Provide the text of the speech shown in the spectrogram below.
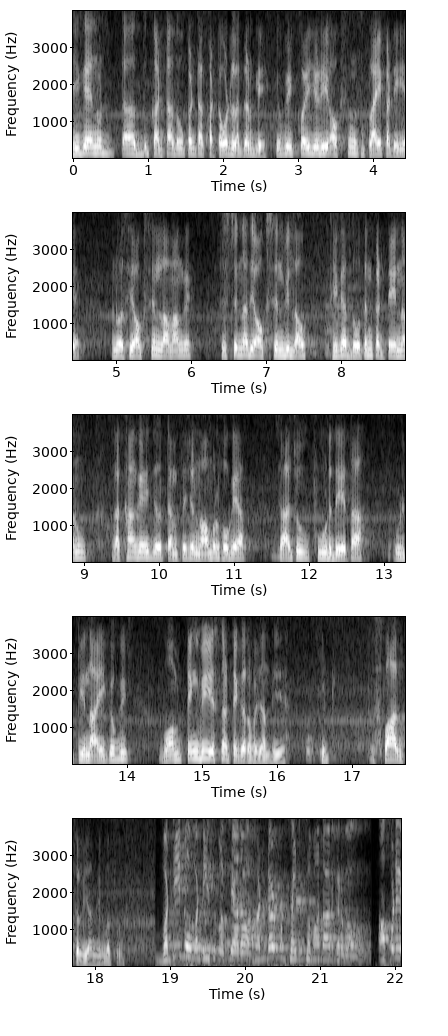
ਠੀਕ ਹੈ ਇਹਨੂੰ ਘੰਟਾ ਦੋ ਘੰਟਾ ਘੱਟੋ ਘੱਟ ਲੱਗਣਗੇ ਕਿਉਂਕਿ ਵਾਰੀ ਜਿਹੜੀ ਆਕਸੀਜਨ ਸਪਲਾਈ ਘਟੀ ਹੈ ਉਹਨੂੰ ਅਸੀਂ ਆਕਸੀਜਨ ਲਾਵਾਂਗੇ। ਸਿਸਟਰ ਇਹਨਾਂ ਦੀ ਆਕਸੀਜਨ ਵੀ ਲਾਓ ਠੀਕ ਹੈ ਦੋ ਤਿੰਨ ਘੰਟੇ ਇਹਨਾਂ ਨੂੰ ਰੱਖਾਂਗੇ ਜਦੋਂ ਟੈਂਪਰੇਚਰ ਨਾਰਮਲ ਹੋ ਗਿਆ ਚਾਚੂ ਫੂਡ ਦੇਤਾ ਉਲਟੀ ਨਾ ਆਈ ਕਿਉਂਕਿ ਵੋਮਟਿੰਗ ਵੀ ਇਸ ਨਾਲ ਟ੍ਰਿਗਰ ਹੋ ਜਾਂਦੀ ਹੈ। ਸਪਾਜ਼ਮ ਚਲੀ ਜਾਂਦੀ ਮਸਲਸ ਵੱਡੀ ਤੋਂ ਵੱਡੀ ਸਮੱਸਿਆ ਦਾ 100% ਸਮਾਧਾਨ ਕਰਵਾਓ। ਆਪਣੇ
